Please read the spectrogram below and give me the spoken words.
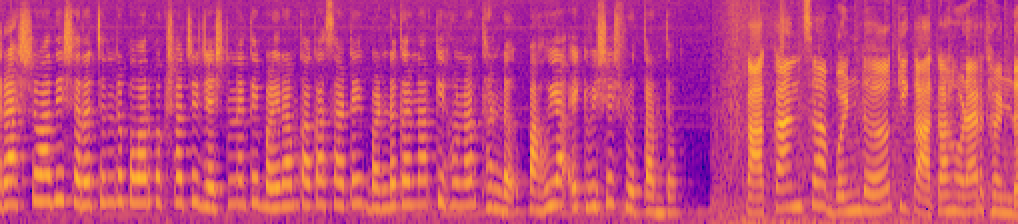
राष्ट्रवादी शरदचंद्र पवार पक्षाचे ज्येष्ठ नेते बळीराम काका साठे बंड करणार की होणार थंड. पाहूया एक विशेष वृत्तांत. काकांचा बंड की काका होणार थंड?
